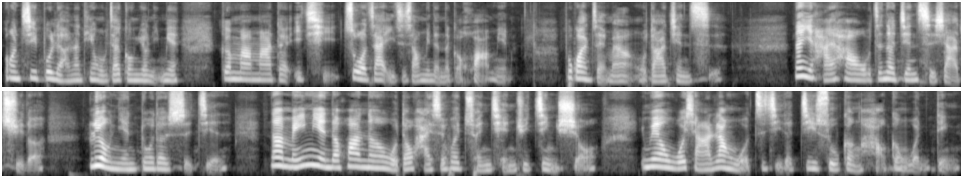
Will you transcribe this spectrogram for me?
忘记不了那天我在公园里面跟妈妈的一起坐在椅子上面的那个画面。不管怎么样，我都要坚持。那也还好，我真的坚持下去了。六年多的时间，那每一年的话呢，我都还是会存钱去进修，因为我想要让我自己的技术更好、更稳定。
